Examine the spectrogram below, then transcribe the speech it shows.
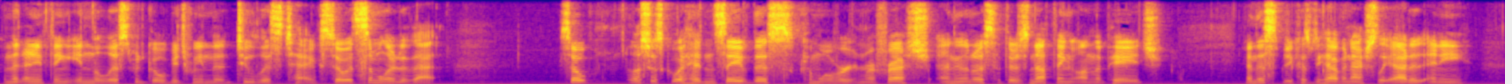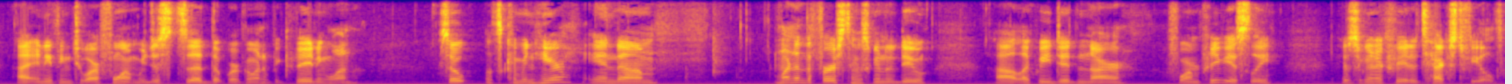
and then anything in the list would go between the two list tags. So it's similar to that. So let's just go ahead and save this, come over and refresh, and you'll notice that there's nothing on the page. And this is because we haven't actually added any uh, anything to our form. We just said that we're going to be creating one. So let's come in here, and um, one of the first things we're going to do, uh, like we did in our form previously, is we're going to create a text field.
